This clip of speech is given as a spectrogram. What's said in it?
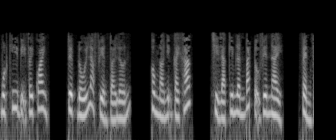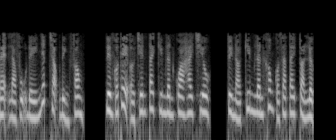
một khi bị vây quanh, tuyệt đối là phiền toái lớn. Không nói những cái khác, chỉ là Kim Lân bắt đội viên này, vẻn vẹn là vũ đế nhất trọng đỉnh phong, liền có thể ở trên tay Kim Lân qua hai chiêu, tuy nói Kim Lân không có ra tay toàn lực,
